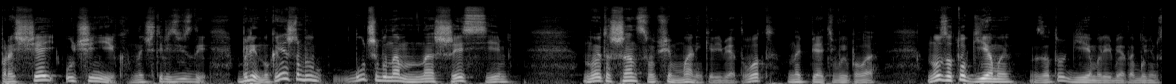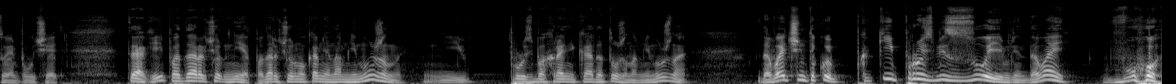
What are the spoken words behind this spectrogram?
прощай, ученик на 4 звезды Блин, ну конечно бы лучше бы нам на 6-7 Но это шанс вообще маленький, ребят. Вот на 5 выпало. Но зато гемы, зато гемы, ребята, будем с вами получать. Так, и подарок черного Нет, подарок черного камня нам не нужен. И просьба охранника ада тоже нам не нужна. Давай что-нибудь такое. Какие просьбы Зои, блин, давай. Во,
